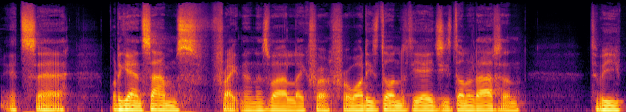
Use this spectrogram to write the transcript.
It's uh, but again, Sam's frightening as well. Like for, for what he's done at the age he's done it at, and to be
